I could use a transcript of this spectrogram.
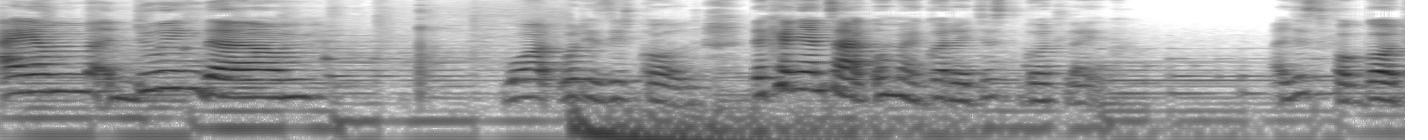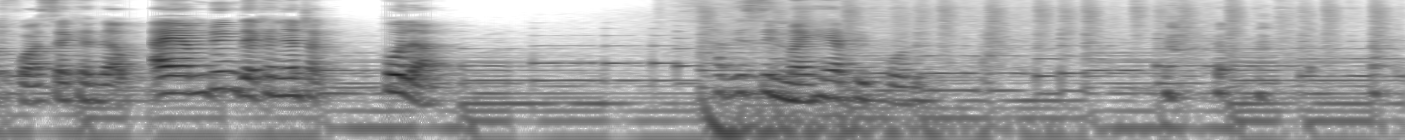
I am doing the um, what what is it called? The Kenyan tag. Oh my god, I just got like I just forgot for a second that I am doing the Kenyan tag. Hold up. Have you seen my hair, people?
